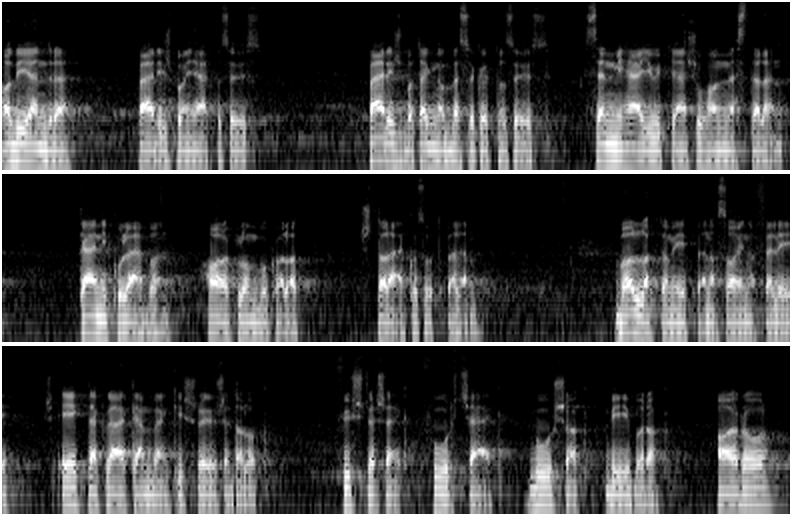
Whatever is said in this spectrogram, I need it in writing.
Adi Endre, Párizsban járt az ősz. Párizsba tegnap beszökött az ősz. Szent Mihály útján suhan nesztelen. Kánikulában, halklombok alatt, s találkozott velem. Ballagtam éppen a szajna felé, s égtek lelkemben kis rőzsedalok. Füstösek, furcsák, búsak, bíborak. Arról,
